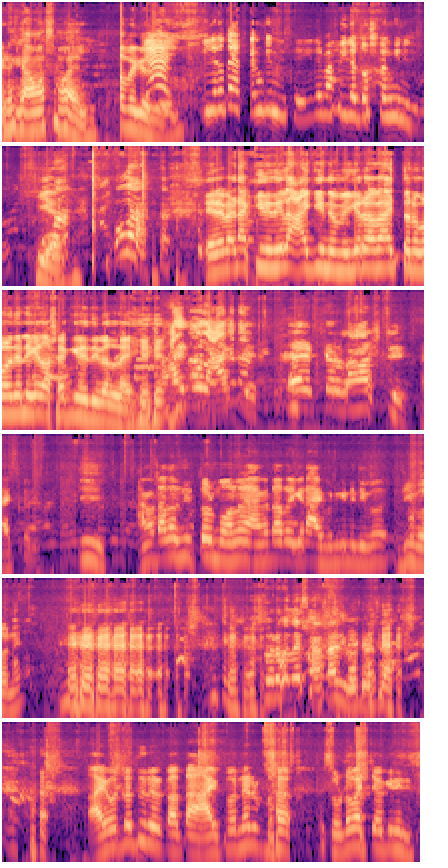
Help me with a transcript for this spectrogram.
এটা কি আমার স্মাইল হবে গেছে? এই তো এক কান কিনে দিছে ইদের বাপে ইদের 10 কান কিনে দিব। কি এরে বেটা কিনে দিলে আই কিনে মিগের ভাবে আইতো না কোনোদিন একে দশটা কিনে দিবার লাই আইতো না। আমার দাদা তোর মনে হয় আমার দাদা এখানে আইফোন কিনে দিব জীবনে। আইফোন তো দূরের কথা আইফোনের ছোট বাচ্চাও কিনে দিত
